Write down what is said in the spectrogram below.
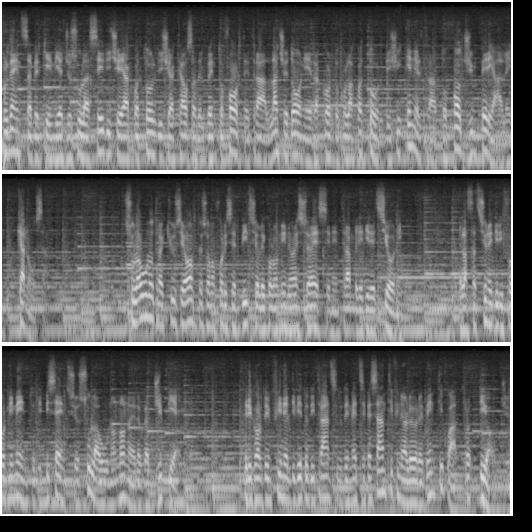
Prudenza per chi è in viaggio sulla 16 e A14 a causa del vento forte tra Lacedonia e il raccordo con la 14 e nel tratto Poggio Imperiale Canosa. Sulla 1 tra Chiuse e Orte sono fuori servizio le colonnine SOS in entrambe le direzioni e la stazione di rifornimento di Bisenzio sulla 1 non eroga GPL. Vi ricordo infine il divieto di transito dei mezzi pesanti fino alle ore 24 di oggi.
